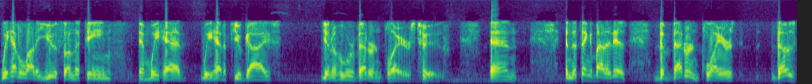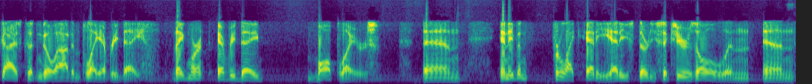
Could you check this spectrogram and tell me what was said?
we had a lot of youth on the team, and we had we had a few guys, you know, who were veteran players too, and and the thing about it is the veteran players those guys couldn't go out and play every day. They weren't everyday ball players, and and even for like Eddie, Eddie's 36 years old, and and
